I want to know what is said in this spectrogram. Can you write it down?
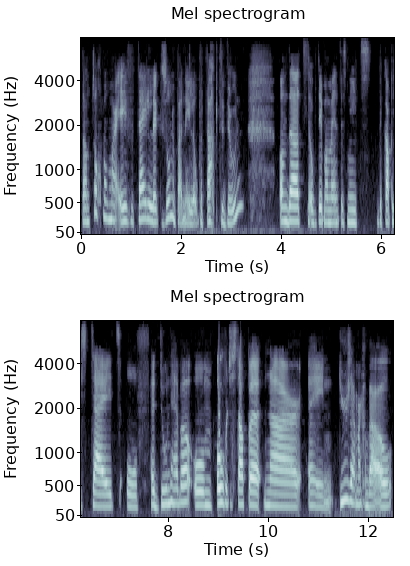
dan toch nog maar even tijdelijk zonnepanelen op het dak te doen omdat op dit moment dus niet de capaciteit of het doen hebben om over te stappen naar een duurzamer gebouw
